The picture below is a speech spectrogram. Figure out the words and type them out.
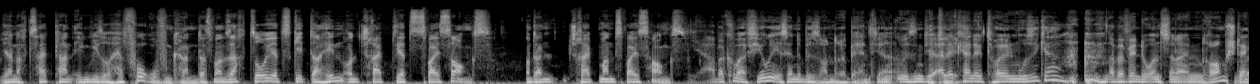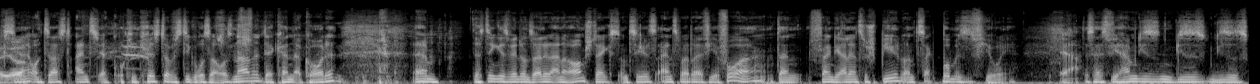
ja nach Zeitplan irgendwie so hervorrufen kann. Dass man sagt, so jetzt geht da hin und schreibt jetzt zwei Songs. Und dann schreibt man zwei Songs. Ja, aber guck mal, Fury ist ja eine besondere Band, ja. Wir sind ja alle keine tollen Musiker, aber wenn du uns in einen Raum steckst ja. ja. und sagst, eins, ja, okay, Christoph ist die große Ausnahme, der kann Akkorde. Ähm, das Ding ist, wenn du uns alle in einen Raum steckst und zählst eins, zwei, drei, vier vor, dann fangen die alle an zu spielen und zack, bumm, ist es Fury. Ja. Das heißt, wir haben diesen, dieses, dieses,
